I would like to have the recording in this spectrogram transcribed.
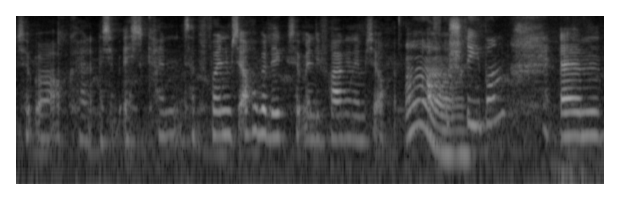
Ich habe aber auch keine, ich habe echt keinen, das habe ich vorhin nämlich auch überlegt, ich habe mir die Frage nämlich auch Ah. aufgeschrieben. Ähm,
